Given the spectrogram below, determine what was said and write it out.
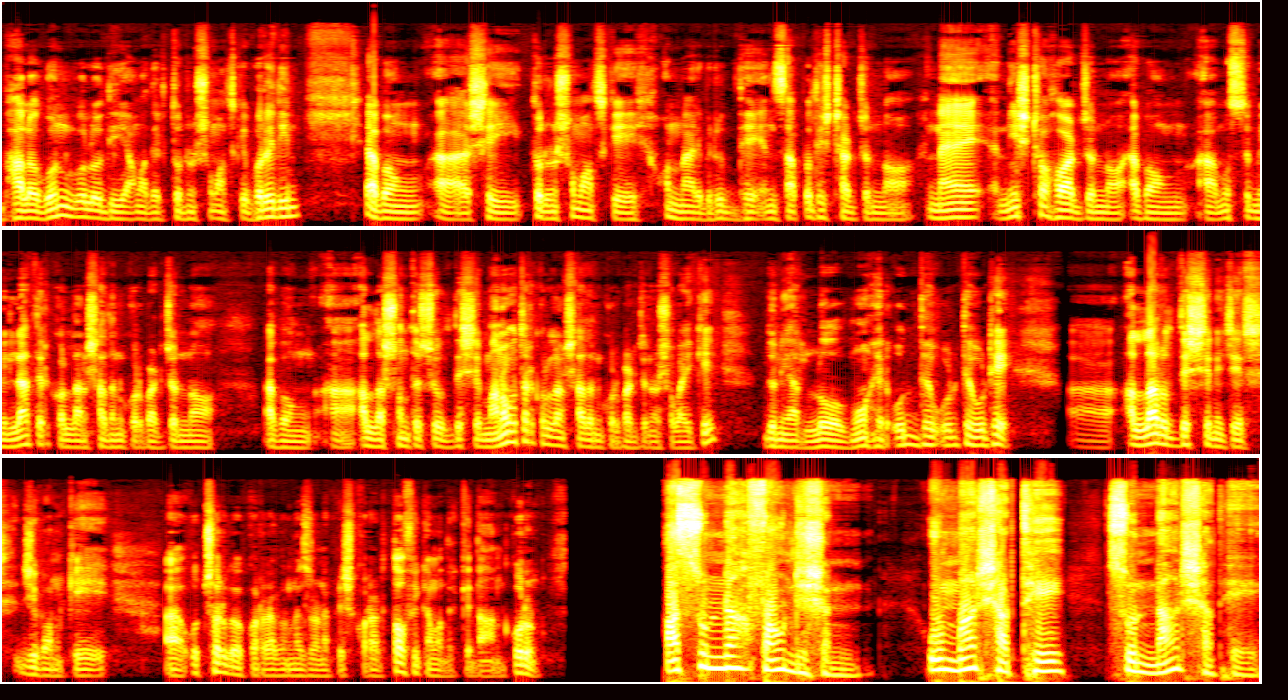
ভালো গুণগুলো দিয়ে আমাদের তরুণ সমাজকে ভরে দিন এবং সেই তরুণ সমাজকে অন্যায়ের বিরুদ্ধে ইনসাফ প্রতিষ্ঠার জন্য ন্যায় নিষ্ঠ হওয়ার জন্য এবং মুসলিম মিল্লাতের কল্যাণ সাধন করবার জন্য এবং আহ, আল্লাহর সন্তোষের উদ্দেশ্যে মানবতার কল্যাণ সাধন করবার জন্য সবাইকে দুনিয়ার লোভ মোহের ঊর্ধ্বে ঊর্ধ্বে উঠে আল্লাহর উদ্দেশ্যে নিজের জীবনকে উৎসর্গ করার এবং নজরানা পেশ করার তৌফিক আমাদেরকে দান করুন। আসুন্নাহ ফাউন্ডেশন উম্মার স্বার্থে সুন্নার সাথে।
